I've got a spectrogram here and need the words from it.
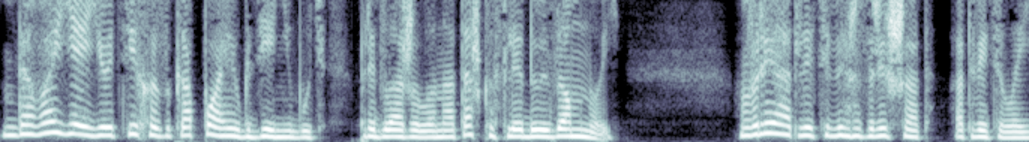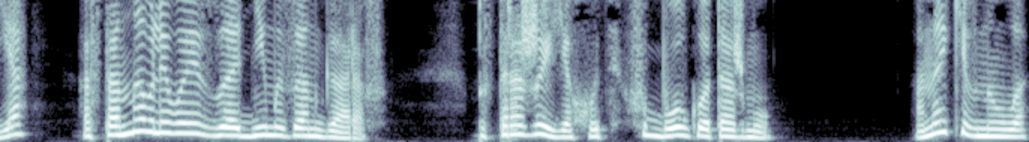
«Давай я ее тихо закопаю где-нибудь», — предложила Наташка, следуя за мной. «Вряд ли тебе разрешат», — ответила я, останавливаясь за одним из ангаров. «Посторожи, я хоть футболку отожму». Она кивнула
